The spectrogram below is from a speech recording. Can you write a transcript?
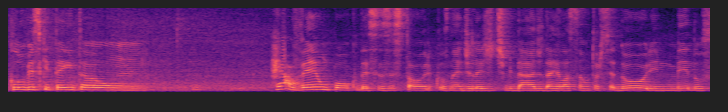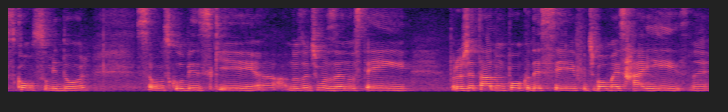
clubes que tentam reaver um pouco desses históricos, né, de legitimidade da relação torcedor e menos consumidor são os clubes que ah, nos últimos anos têm projetado um pouco desse futebol mais raiz, né?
